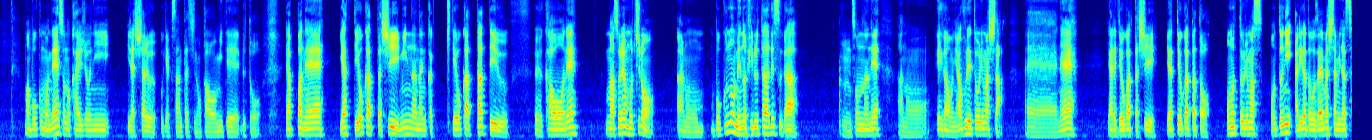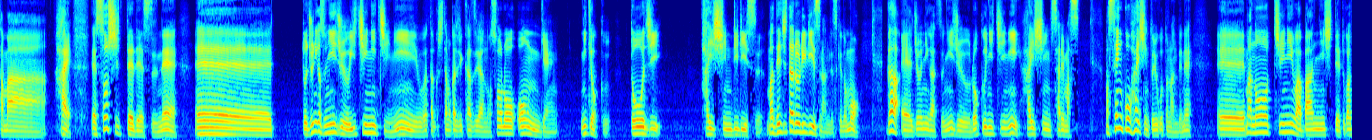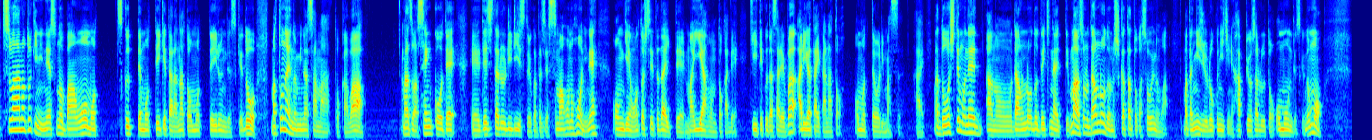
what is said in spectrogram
まあ、僕もね、その会場にいらっしゃるお客さんたちの顔を見てると、やっぱね、やってよかったし、みんななんか来てよかったっていう顔をね、まあそれはもちろん、あの、僕の目のフィルターですが、うん、そんなね、あの、笑顔に溢れておりました。えー、ね、やれてよかったし、やってよかったと思っております。本当にありがとうございました、皆様。はい。えそしてですね、えー、っと、12月21日に、私、玉梶和也のソロ音源2曲同時配信リリース、まあデジタルリリースなんですけども、が、えー12月26日に配信されます。まあ先行配信ということなんでね、えーまあ後には版にしてとか、ツアーの時にね、その版をも作って持っていけたらなと思っているんですけど、まあ都内の皆様とかは、まずは先行で、えーデジタルリリースという形でスマホの方にね、音源を落としていただいて、まあイヤホンとかで聞いてくださればありがたいかなと思っております。はい。まあどうしてもね、あのダウンロードできないって、まあそのダウンロードの仕方とかそういうのは、また26日に発表されると思うんですけども、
